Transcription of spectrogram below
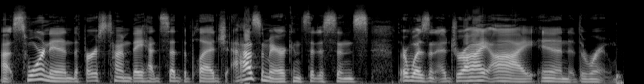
uh, sworn in, the first time they had said the pledge as American citizens, there wasn't a dry eye in the room.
